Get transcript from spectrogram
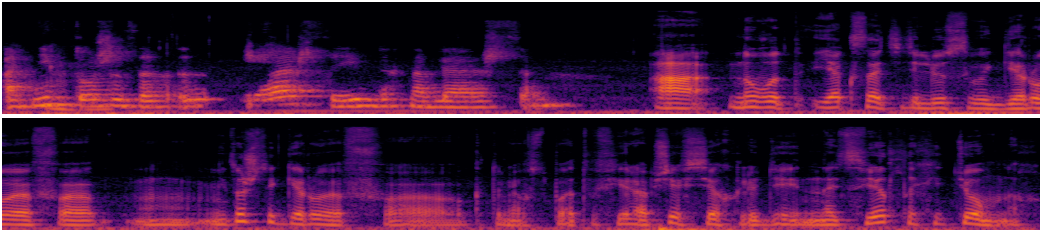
от них mm-hmm. тоже заряжаешься и вдохновляешься. А, ну вот я, кстати, делю своих героев, э, не то что героев, э, которые выступают в эфире, а вообще всех людей, на светлых и темных.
